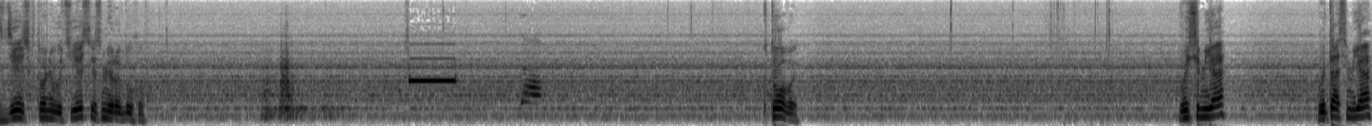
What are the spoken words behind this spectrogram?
Здесь кто-нибудь есть из мира духов? Да, Кто вы? Вы семья? Вы та семья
